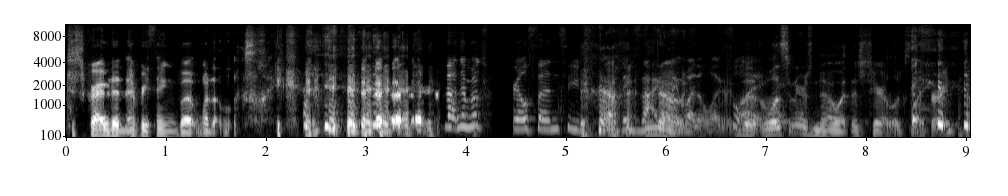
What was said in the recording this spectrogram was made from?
described it in everything but what it looks like. Not in much real sense. You described exactly No, what it looks the like. listeners know what this chair looks like right now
